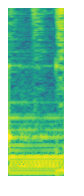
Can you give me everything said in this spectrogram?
you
